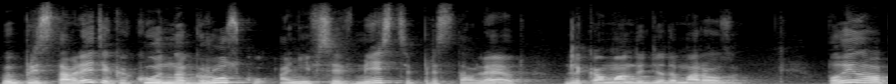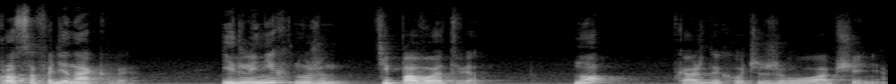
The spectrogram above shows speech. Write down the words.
Вы представляете, какую нагрузку они все вместе представляют для команды Деда Мороза? Половина вопросов одинаковые, и для них нужен типовой ответ. Но каждый хочет живого общения.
